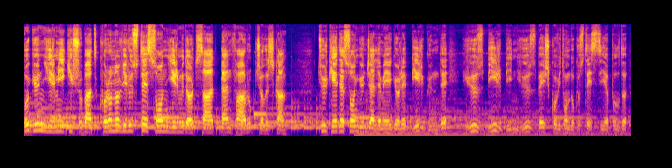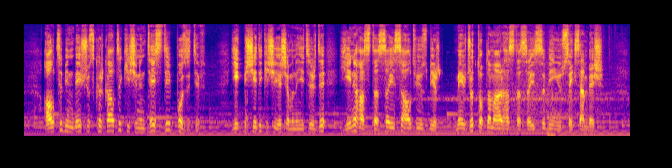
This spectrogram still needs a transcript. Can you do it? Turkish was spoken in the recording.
Bugün 22 Şubat, koronavirüste son 24 saat. Ben Faruk Çalışkan. Türkiye'de son güncellemeye göre bir günde 101.105 COVID-19 testi yapıldı. 6.546 kişinin testi pozitif. 77 kişi yaşamını yitirdi. Yeni hasta sayısı 601. Mevcut toplam ağır hasta sayısı 1185.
